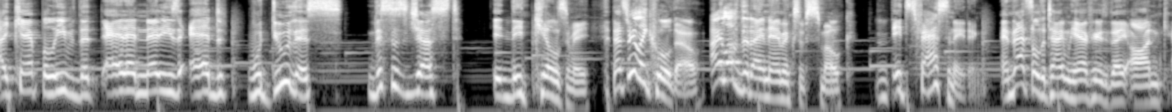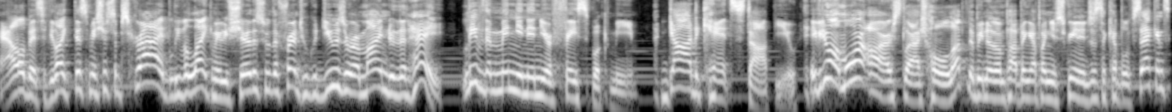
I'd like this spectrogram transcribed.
I can't believe that Ed, and Eddie's Ed would do this. This is just it, it kills me. That's really cool though. I love the dynamics of smoke. It's fascinating. And that's all the time we have here today on Kalbus. If you like this, make sure to subscribe, leave a like, maybe share this with a friend who could use a reminder that, hey, leave the minion in your Facebook meme. God can't stop you. If you want more r slash hole up, there'll be another one popping up on your screen in just a couple of seconds.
